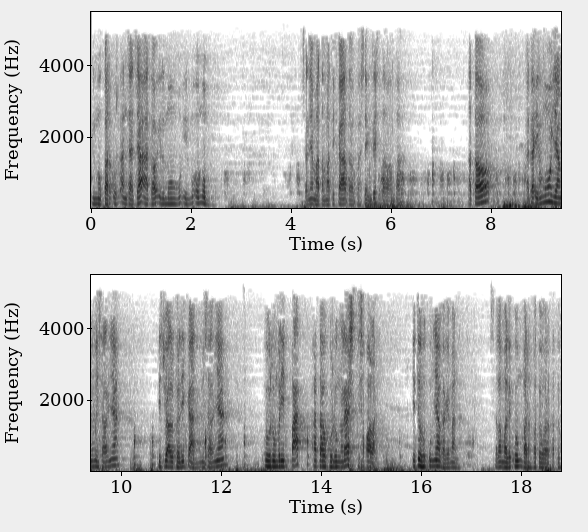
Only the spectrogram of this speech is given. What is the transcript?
ilmu Quran saja atau ilmu ilmu umum. Misalnya matematika atau bahasa Inggris atau apa. Atau ada ilmu yang misalnya dijual belikan. Misalnya guru meripat atau guru ngeles di sekolah. Itu hukumnya bagaimana? Assalamualaikum warahmatullahi wabarakatuh.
